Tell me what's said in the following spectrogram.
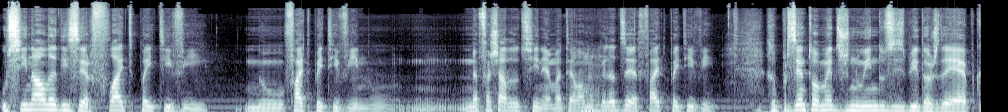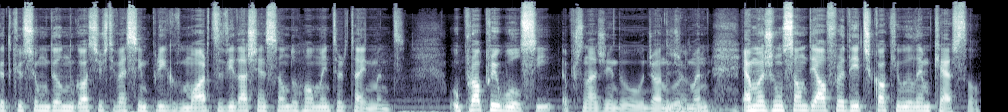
o sinal a dizer Flight Pay TV no Fight Pay TV no, na fachada do cinema tem lá uma Uhum. coisa a dizer Fight Pay TV representa o medo genuíno dos exibidores da época de que o seu modelo de negócio estivesse em perigo de morte devido à ascensão do home entertainment o próprio Woolsey, a personagem do John Do John Goodman, Goodman. é uma junção de Alfred Hitchcock e William Castle,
